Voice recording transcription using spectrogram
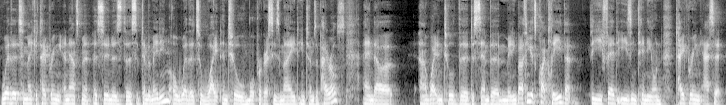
whether to make a tapering announcement as soon as the September meeting or whether to wait until more progress is made in terms of payrolls and uh, wait until the December meeting. But I think it's quite clear that the Fed is intending on tapering asset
